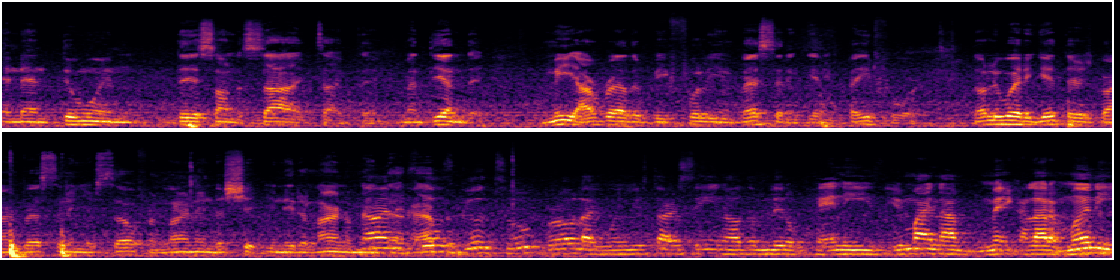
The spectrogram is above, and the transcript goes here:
and then doing this on the side type thing. ¿Me entiende? Me, I'd rather be fully invested in getting paid for it. The only way to get there is by investing in yourself and learning the shit you need to learn to make No, and that it feels happen. good too, bro. Like when you start seeing all them little pennies, you might not make a lot of money,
